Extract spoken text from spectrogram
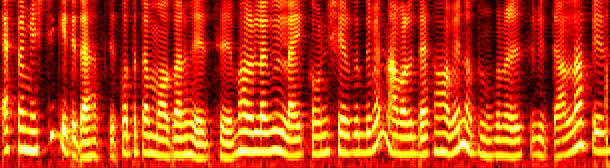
একটা মিষ্টি কেটে দেখাচ্ছে, কতটা মজার হয়েছে। ভালো লাগলে লাইক কমেন্ট শেয়ার করে দেবেন। আবার দেখা হবে নতুন কোনো রেসিপিতে আল্লাহ হাফেজ।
